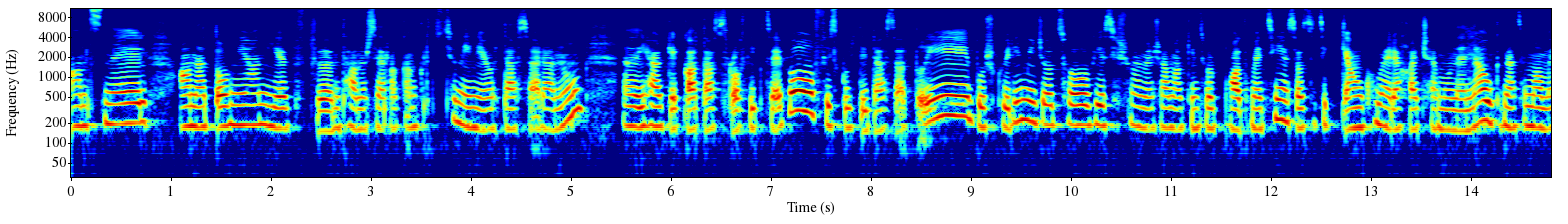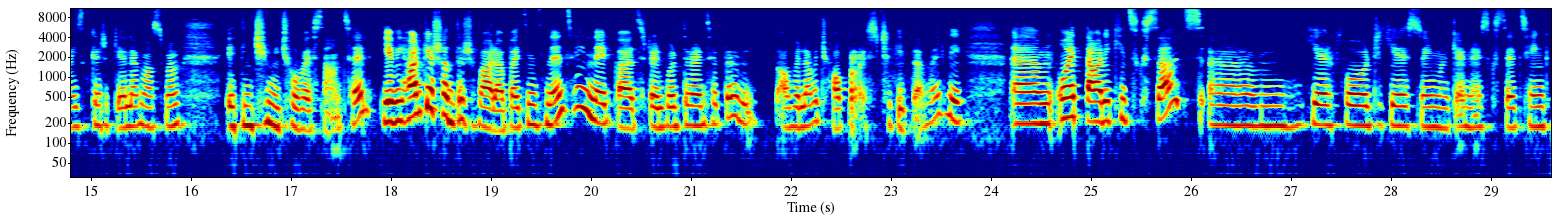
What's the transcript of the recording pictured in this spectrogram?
անցնել անատոմիան եւ ընդհանուր սեռական կրթություն 9-րդ դասարանում, իհարկե կատաստրոֆիկ ձևով, ֆիզկուլտի դասատուի, բուժքույրի միջոցով, ես հիշում եմ այն ժամանակ ինձ որ պատմեցին, ես ասացի կյանքում երեխա չեմ ունենա ու գնացեմ մամայից գրկել եմ, ասում եմ, այդ ինչի միջով ես անցել։ Եվ իհարկե շատ դժվար է, բայց ինձ նենց էին ներկայացրել, որ դրանից հետո ավելավը չապրես, չգիտեմ, էլի։ ու այդ տարիքից սկսած, երբ որ ես ու իմ ընկերներ սկսեցինք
